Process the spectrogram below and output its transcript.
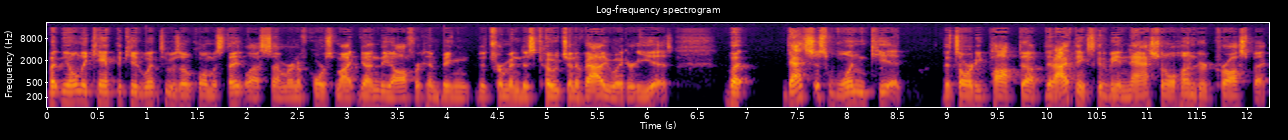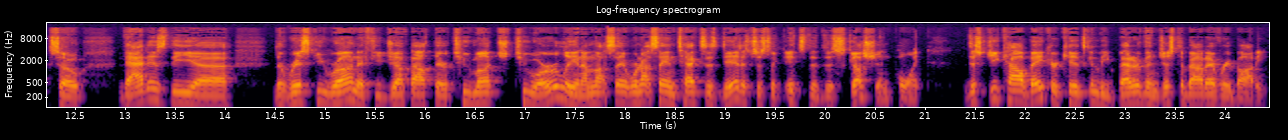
But the only camp the kid went to was Oklahoma State last summer. And of course, Mike Gundy offered him being the tremendous coach and evaluator he is. But that's just one kid that's already popped up that I think is going to be a national hundred prospect. So that is the uh, the risk you run if you jump out there too much too early. And I'm not saying we're not saying Texas did. It's just it's the discussion point. This G. Kyle Baker kid's going to be better than just about everybody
